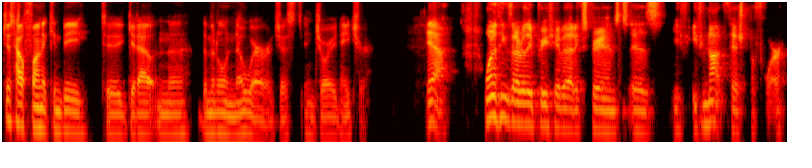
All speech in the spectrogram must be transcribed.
just how fun it can be to get out in the the middle of nowhere or just enjoy nature. Yeah, one of the things that I really appreciate about that experience is if if you've not fished before,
